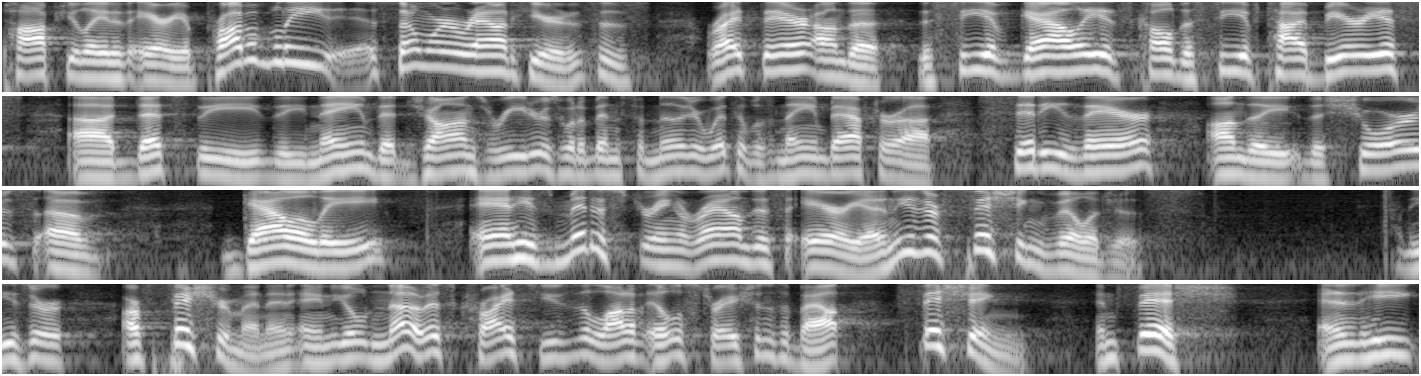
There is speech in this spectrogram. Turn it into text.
populated area, probably somewhere around here. This is right there on the, the Sea of Galilee. It's called the Sea of Tiberias. Uh, that's the, the name that John's readers would have been familiar with. It was named after a city there on the, the shores of Galilee. And he's ministering around this area. And these are fishing villages. These are, are fishermen. And, and you'll notice Christ uses a lot of illustrations about fishing and fish. And he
